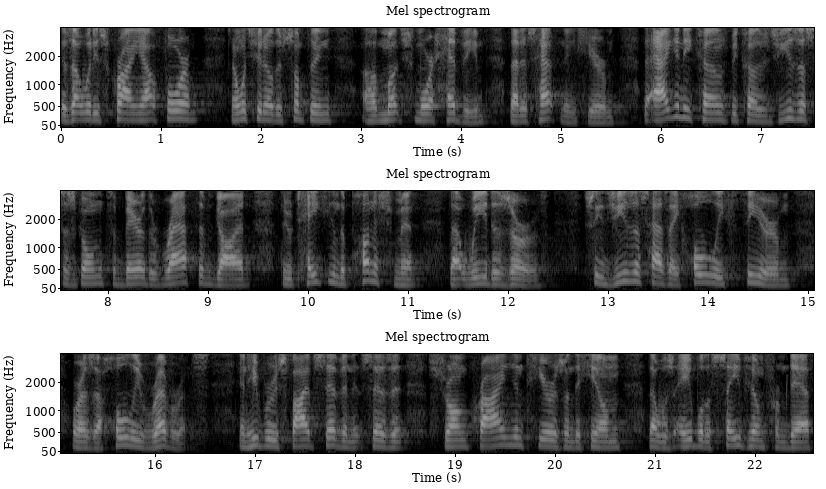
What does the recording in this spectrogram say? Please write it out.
Is that what he's crying out for? And I want you to know there's something uh, much more heavy that is happening here. The agony comes because Jesus is going to bear the wrath of God through taking the punishment that we deserve. See, Jesus has a holy fear or as a holy reverence. In Hebrews 5 7, it says that strong crying and tears unto him that was able to save him from death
